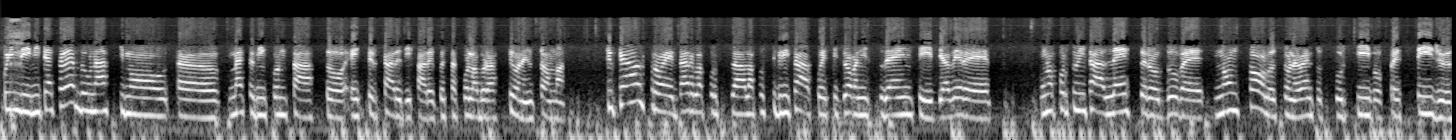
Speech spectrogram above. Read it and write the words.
Quindi mi piacerebbe un attimo eh, mettermi in contatto e cercare di fare questa collaborazione, insomma, più che altro è dare la, la- la possibilità a questi giovani studenti di avere un'opportunità all'estero dove non solo c'è un evento sportivo prestigious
